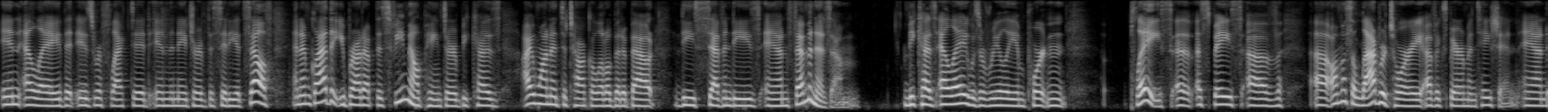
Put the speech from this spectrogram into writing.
in LA that is reflected in the nature of the city itself. And I'm glad that you brought up this female painter because I wanted to talk a little bit about the 70s and feminism because LA was a really important place, a, a space of uh, almost a laboratory of experimentation. And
